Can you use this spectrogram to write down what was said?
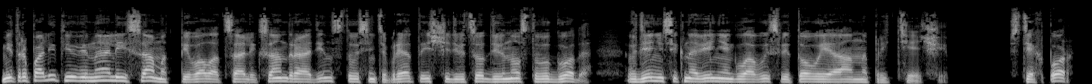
Митрополит Ювеналий сам отпевал отца Александра 11 сентября 1990 года, в день усекновения главы святого Иоанна Предтечи. С тех пор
